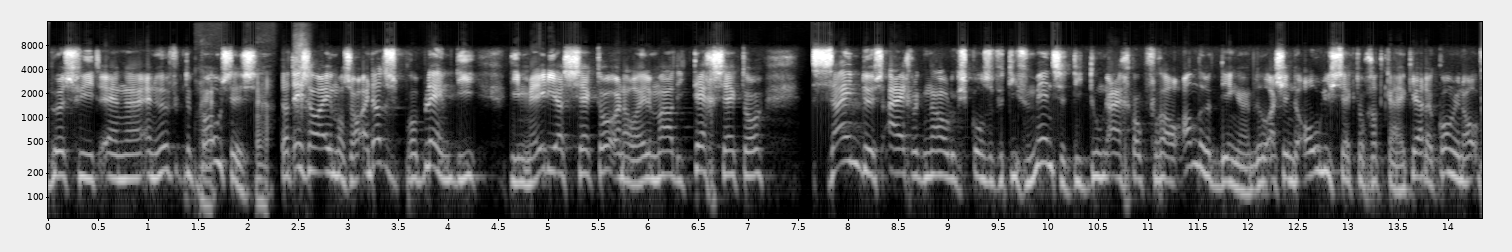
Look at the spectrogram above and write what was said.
BuzzFeed en, en Huffington Post is. Dat is nou eenmaal zo. En dat is het probleem. Die, die mediasector en al helemaal die techsector zijn dus eigenlijk nauwelijks conservatieve mensen. Die doen eigenlijk ook vooral andere dingen. Ik bedoel, als je in de oliesector gaat kijken, ja, dan kom je nog op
